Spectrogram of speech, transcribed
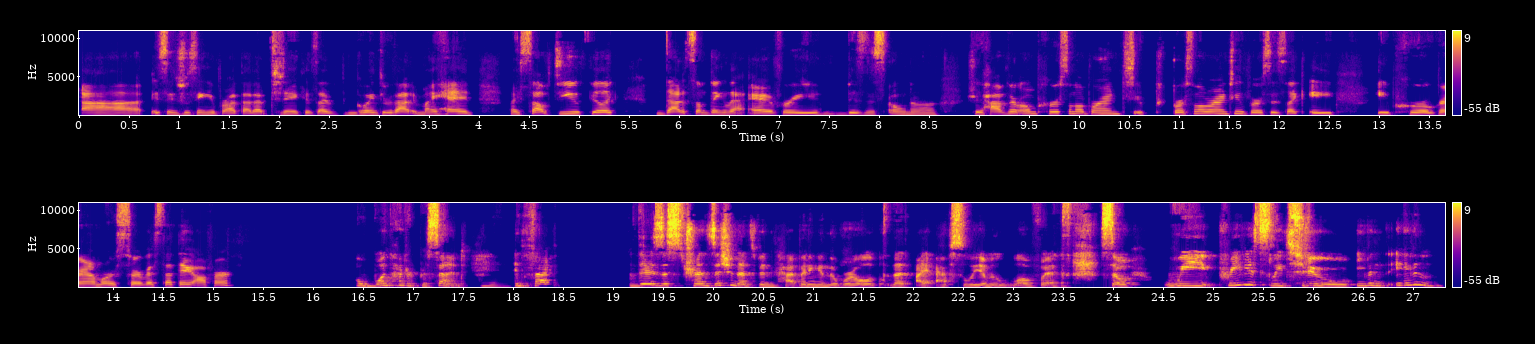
uh it's interesting you brought that up today because i've been going through that in my head myself do you feel like that is something that every business owner should have their own personal brand to personal brand to versus like a a program or a service that they offer oh 100% mm. in fact there's this transition that's been happening in the world that I absolutely am in love with. So we previously too, even, even,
